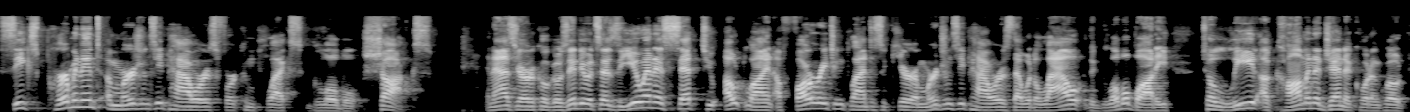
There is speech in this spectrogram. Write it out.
seeks permanent emergency powers for complex global shocks. And as the article goes into, it says the UN is set to outline a far reaching plan to secure emergency powers that would allow the global body to lead a common agenda, quote unquote,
